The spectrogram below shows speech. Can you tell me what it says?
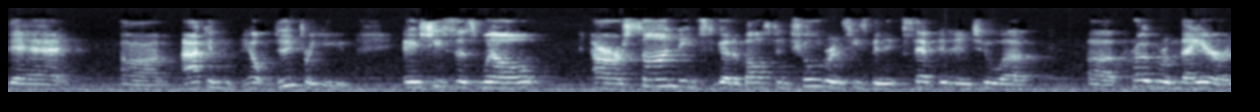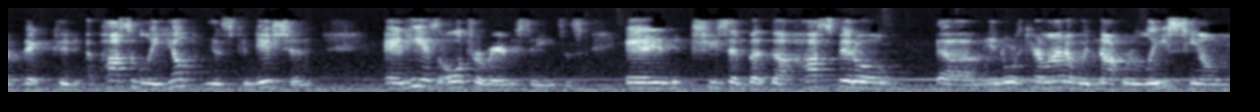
that um, I can help do for you? And she says, Well, our son needs to go to Boston Children's. He's been accepted into a uh, program there that could possibly help his condition, and he has ultra rare diseases. And she said, but the hospital um, in North Carolina would not release him.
